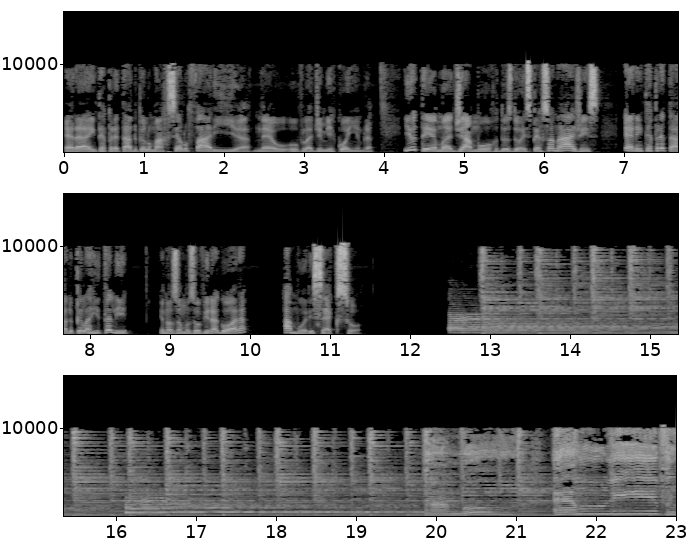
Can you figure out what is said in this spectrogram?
Era interpretado pelo Marcelo Faria, né, o, o Vladimir Coimbra. E o tema de amor dos dois personagens era interpretado pela Rita Lee. E nós vamos ouvir agora Amor e Sexo. Amor é um livro,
